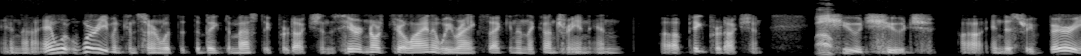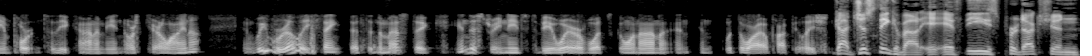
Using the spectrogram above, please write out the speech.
and uh, and we're, we're even concerned with the, the big domestic productions here in North Carolina. We rank second in the country in, in uh, pig production. Wow. Huge, huge uh, industry, very important to the economy in North Carolina. And we really think that the domestic industry needs to be aware of what's going on in, in, with the wild population. God, just think about it. if these production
